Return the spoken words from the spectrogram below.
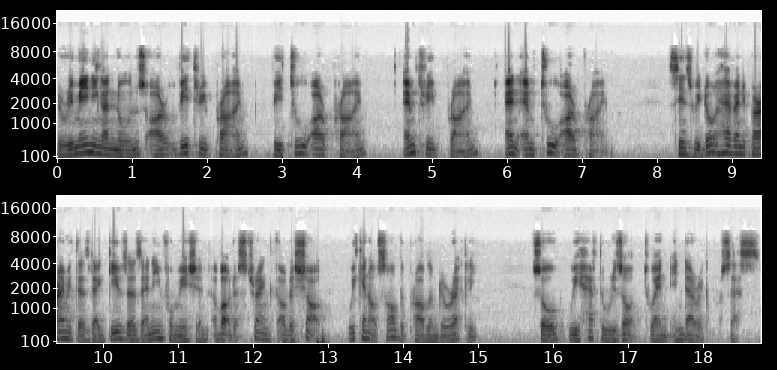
The remaining unknowns are V3 prime, V2R prime, M3 prime, and M2R prime. Since we don't have any parameters that gives us any information about the strength of the shock, we cannot solve the problem directly. So we have to resort to an indirect process.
